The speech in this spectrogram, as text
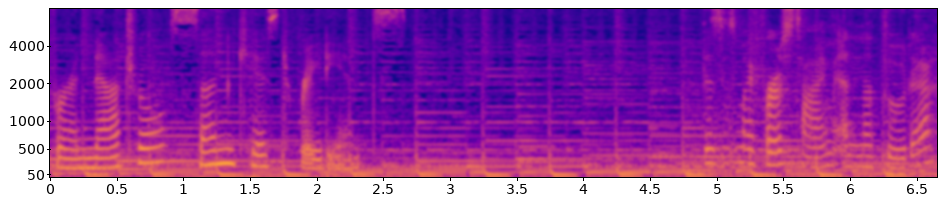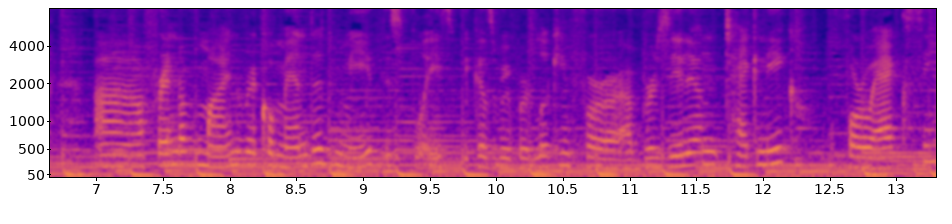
for a natural sun-kissed radiance. This is my first time at Natura. A friend of mine recommended me this place because we were looking for a Brazilian technique for waxing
